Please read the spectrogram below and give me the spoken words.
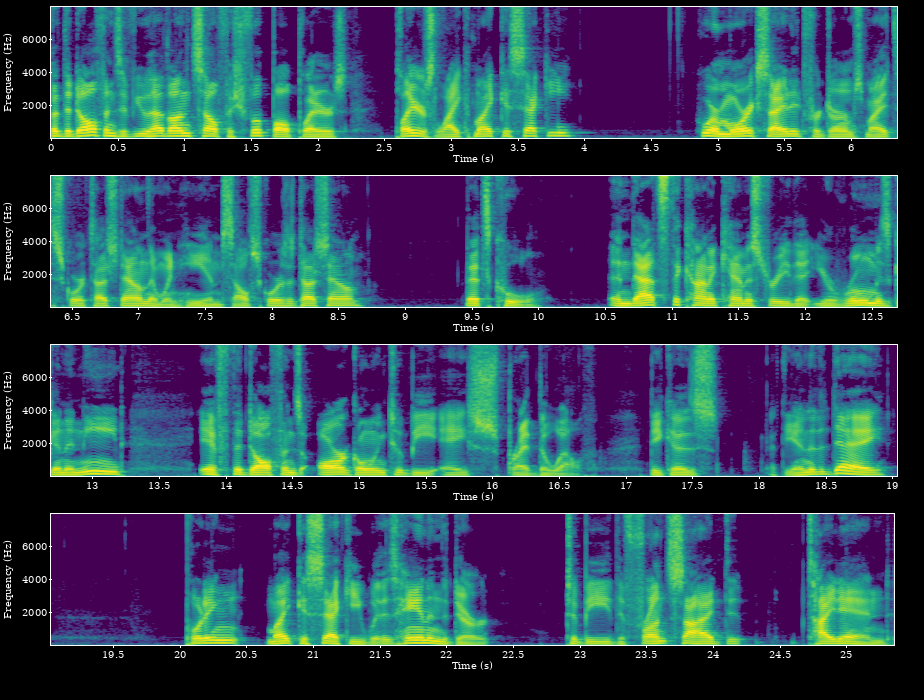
But the Dolphins, if you have unselfish football players, players like Mike Gesicki, who are more excited for Durham Smythe to score a touchdown than when he himself scores a touchdown, that's cool. And that's the kind of chemistry that your room is going to need if the Dolphins are going to be a spread the wealth. Because at the end of the day, putting Mike Gesicki with his hand in the dirt to be the front side tight end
